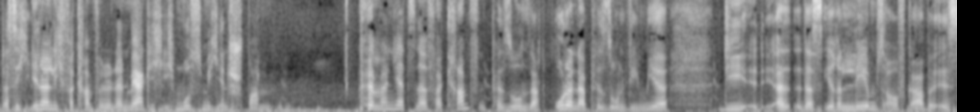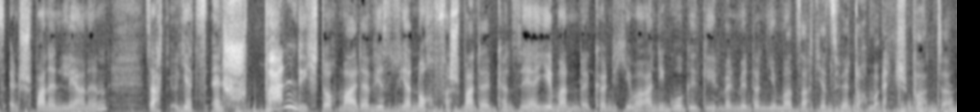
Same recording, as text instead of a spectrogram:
dass ich innerlich verkrampft werde. Und dann merke ich, ich muss mich entspannen. Wenn man jetzt einer verkrampften Person sagt oder einer Person wie mir, die, äh, dass ihre Lebensaufgabe ist, entspannen lernen, sagt, jetzt entspann dich doch mal, da wirst du ja noch verspannter. Dann kannst du ja jemanden, da könnte ich jemand an die Gurgel gehen, wenn mir dann jemand sagt, jetzt werd doch mal entspannter.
